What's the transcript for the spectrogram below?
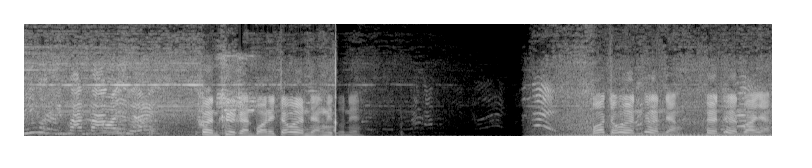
พี่กดชิ้นบานบานเลยเอิ้นคือกันบ่นี่เจ้าเอิ้นหยังนี่ตัวนี้บ่เจ้าเอิ้นเอิ้นหยังเอิ้นเอิ้นว่าหยัง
